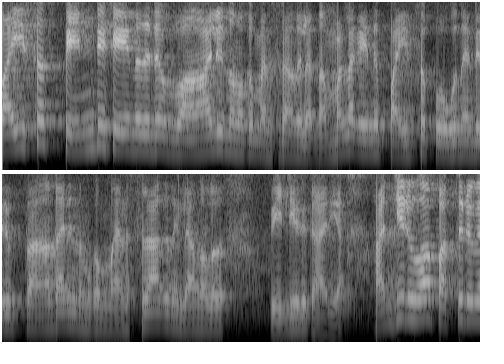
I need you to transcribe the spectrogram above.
പൈസ സ്പെൻഡ് ചെയ്യുന്നതിന്റെ വാല്യൂ നമുക്ക് മനസ്സിലാകുന്നില്ല. നമ്മളുടെ കയ്യിൽ നിന്ന് പൈസ പോകുന്നതിന്റെ ഒരു പ്രാധാന്യം നമുക്ക് മനസ്സിലാകുന്നില്ല എന്നുള്ളത് വലിയൊരു കാര്യമാണ് അഞ്ച് രൂപ പത്ത് രൂപ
